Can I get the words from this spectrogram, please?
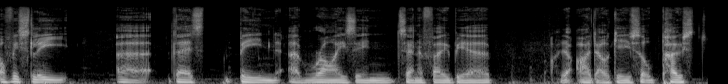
obviously uh, there's been a rise in xenophobia. I'd argue sort of post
